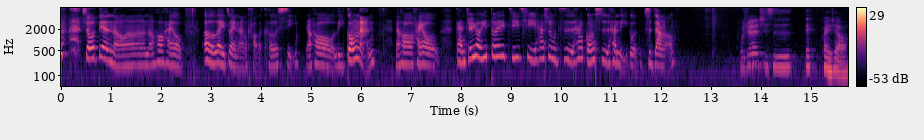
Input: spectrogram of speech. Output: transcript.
修电脑啊，然后还有二类最难考的科系，然后理工男，然后还有感觉有一堆机器和数字和公式和理论，是这样吗？我觉得其实，哎、我看一下哦、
